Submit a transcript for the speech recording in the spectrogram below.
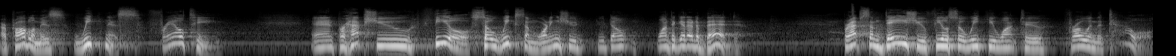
Our problem is weakness, frailty. And perhaps you feel so weak some mornings you, you don't want to get out of bed. Perhaps some days you feel so weak you want to throw in the towel.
